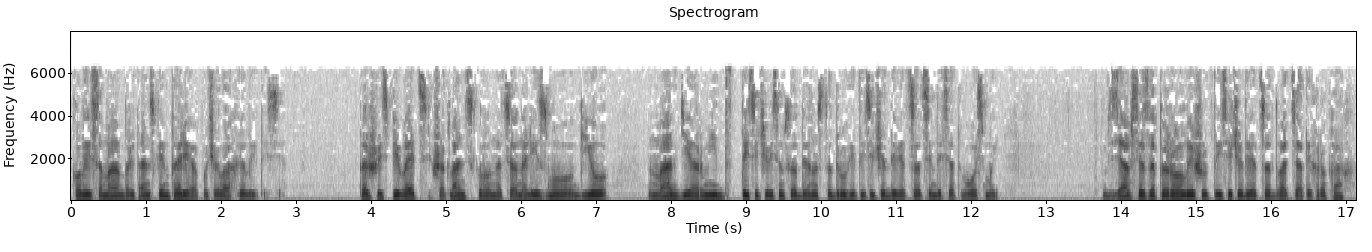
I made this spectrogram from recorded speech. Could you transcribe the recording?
коли сама Британська імперія почала хилитися. Перший співець шотландського націоналізму Г'ю Магдіармід 1892-1978 взявся за перо лише у 1920-х роках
